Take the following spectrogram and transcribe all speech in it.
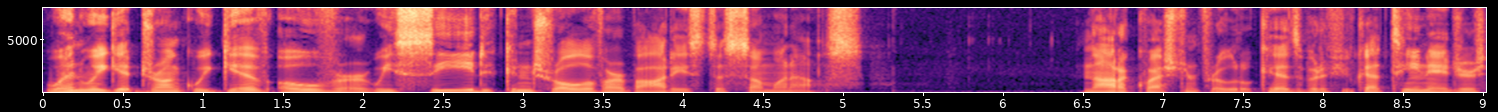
When we get drunk, we give over, we cede control of our bodies to someone else. Not a question for little kids, but if you've got teenagers,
